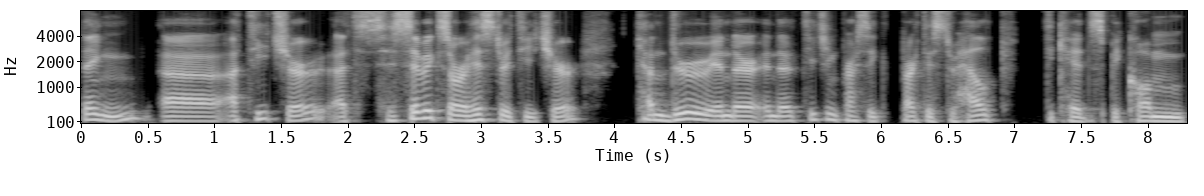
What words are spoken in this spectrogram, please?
thing uh, a teacher, a civics or a history teacher, can do in their in their teaching practice to help the kids become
